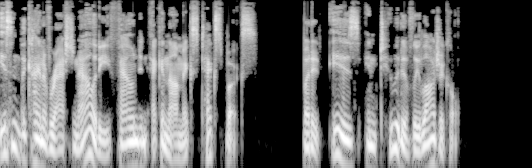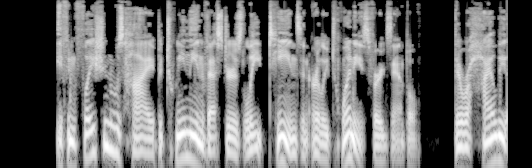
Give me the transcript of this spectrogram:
isn't the kind of rationality found in economics textbooks, but it is intuitively logical. If inflation was high between the investor's late teens and early 20s, for example, they were highly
